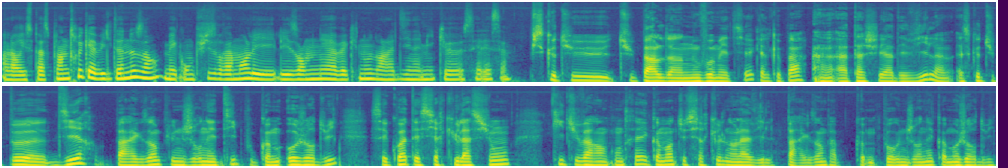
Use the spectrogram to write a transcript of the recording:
alors, il se passe plein de trucs à Viltaneuse, hein, mais qu'on puisse vraiment les, emmener avec nous dans la dynamique euh, CLSM. Puisque tu, parles d'un nouveau métier, quelque part, attaché à des villes, est-ce que tu peux euh, dire, par exemple, une journée type ou comme aujourd'hui, c'est quoi tes circulations, qui tu vas rencontrer et comment tu circules dans la ville, par exemple, pour une journée comme aujourd'hui?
